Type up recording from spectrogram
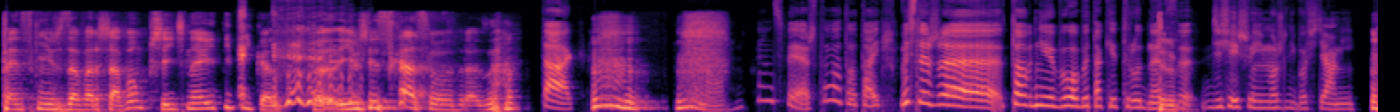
Tęsknisz za Warszawą? Przyjdź na Atypical. To już jest hasło od razu. Tak. No, więc wiesz, to tutaj. Myślę, że to nie byłoby takie trudne Tylko- z dzisiejszymi możliwościami.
